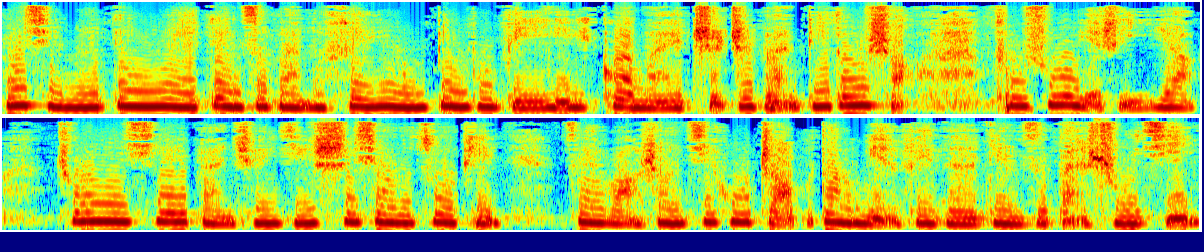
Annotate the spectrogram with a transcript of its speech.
而且呢，订阅电子版的费用并不比购买纸质版低多少。图书也是一样，除了一些版权已经失效的作品，在网上几乎找不到免费的电子版书籍。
